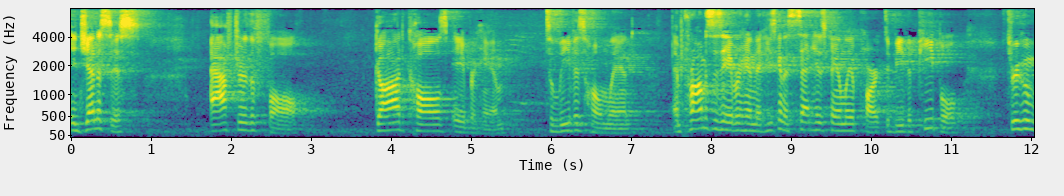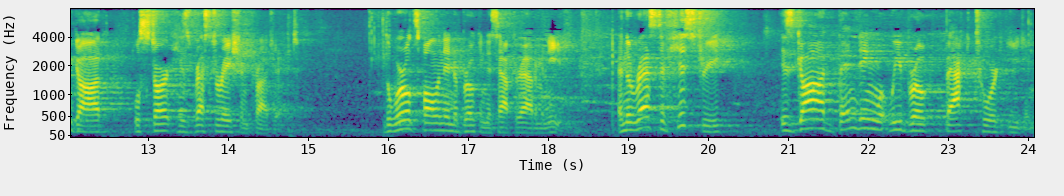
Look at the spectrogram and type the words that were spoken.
In Genesis, after the fall, God calls Abraham to leave his homeland and promises Abraham that he's going to set his family apart to be the people through whom God will start his restoration project. The world's fallen into brokenness after Adam and Eve. And the rest of history is God bending what we broke back toward Eden.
